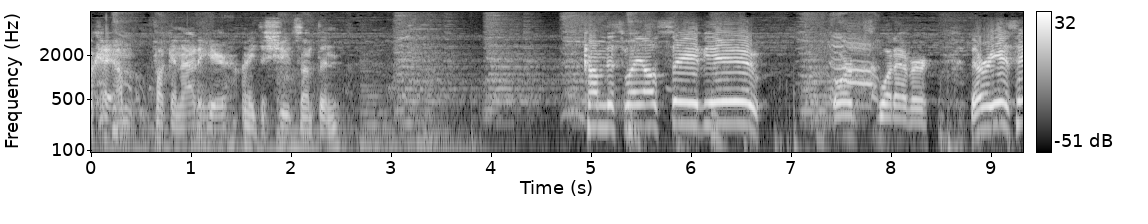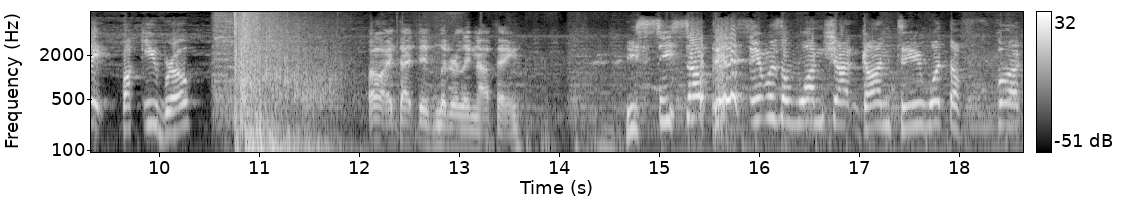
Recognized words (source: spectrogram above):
Okay, I'm fucking out of here. I need to shoot something. Come this way, I'll save you! Or whatever. There he is. Hey, fuck you, bro. Oh, that did literally nothing. He's, he's so pissed! It was a one-shot gun, too. What the fuck?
